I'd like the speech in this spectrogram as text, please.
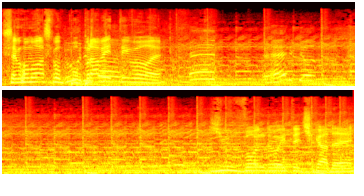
Jsem ho mohl aspoň popravit, ty vole. Herďo, Juvon dvojtečka D.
